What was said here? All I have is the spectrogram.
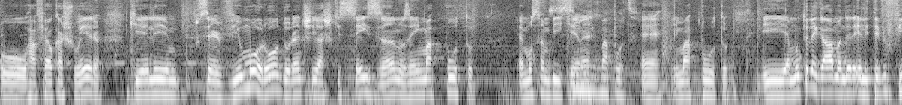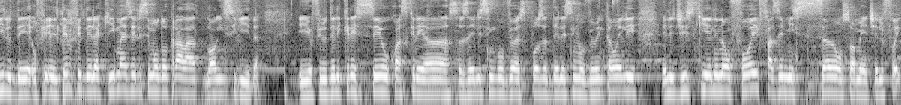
o Rafael Cachoeira, que ele serviu, morou durante acho que seis anos em Maputo. É Moçambique, Sim, né? Em Maputo. É, em Maputo. E é muito legal a maneira. Ele teve o filho dele. O filho, ele teve o filho dele aqui, mas ele se mudou para lá logo em seguida. E o filho dele cresceu com as crianças, ele se envolveu, a esposa dele se envolveu. Então ele, ele diz que ele não foi fazer missão somente, ele foi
